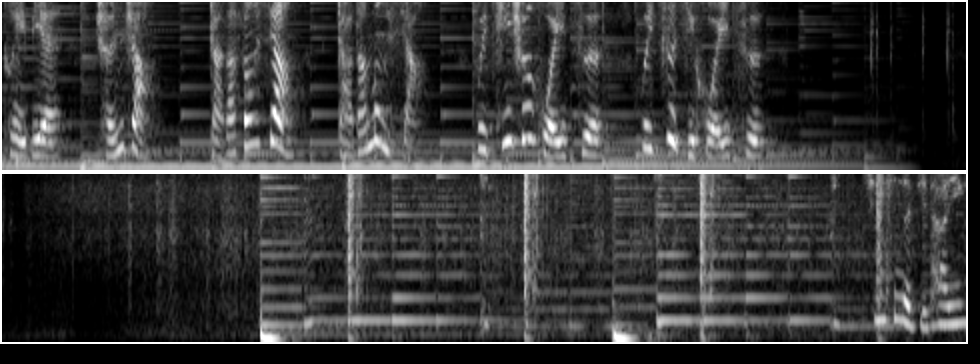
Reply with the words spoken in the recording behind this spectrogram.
蜕变、成长，找到方向，找到梦想，为青春活一次，为自己活一次。清新的吉他音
